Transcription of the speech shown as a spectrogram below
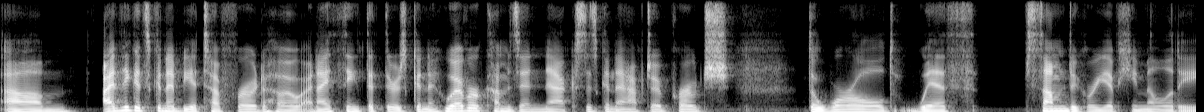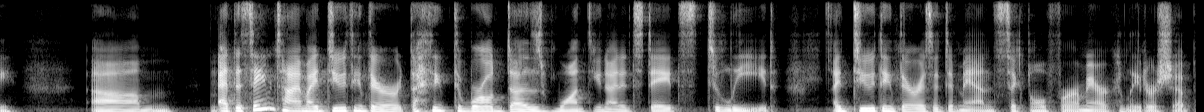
Um, I think it's going to be a tough road to hoe, and I think that there's going to whoever comes in next is going to have to approach the world with some degree of humility. Um, Mm-hmm. at the same time, I do think there, I think the world does want the United States to lead. I do think there is a demand signal for American leadership,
